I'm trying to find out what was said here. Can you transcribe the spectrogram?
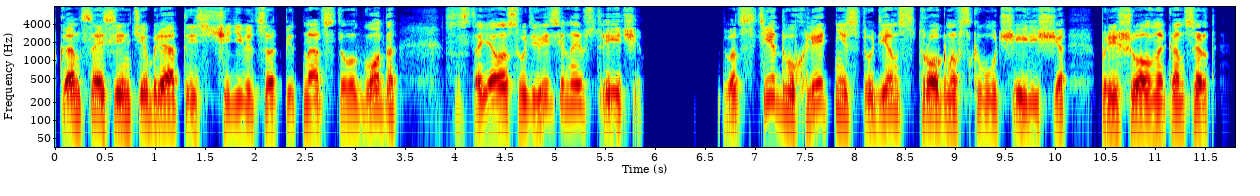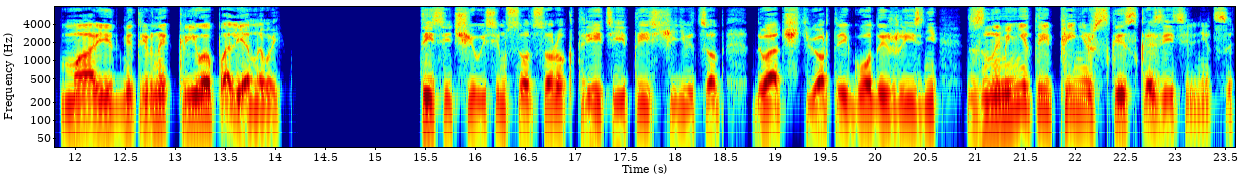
В конце сентября 1915 года состоялась удивительная встреча. 22-летний студент Строгновского училища пришел на концерт Марии Дмитриевны Кривополеновой. 1843-1924 годы жизни знаменитой пинежской сказительницы,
